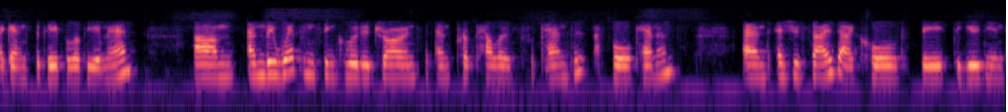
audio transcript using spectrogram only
against the people of Yemen. Um, and the weapons included drones and propellers for, can- for cannons. And as you say, they called the, the unions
